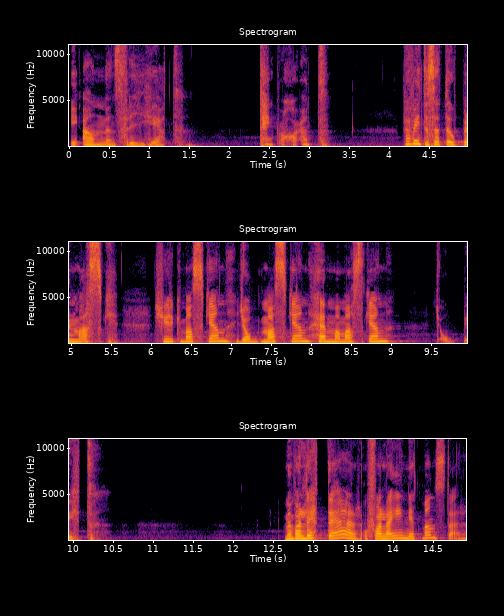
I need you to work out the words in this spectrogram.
i andens frihet. Tänk vad skönt! Behöver inte sätta upp en mask. Kyrkmasken, jobbmasken, hemmamasken. Jobbigt. Men vad lätt det är att falla in i ett mönster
